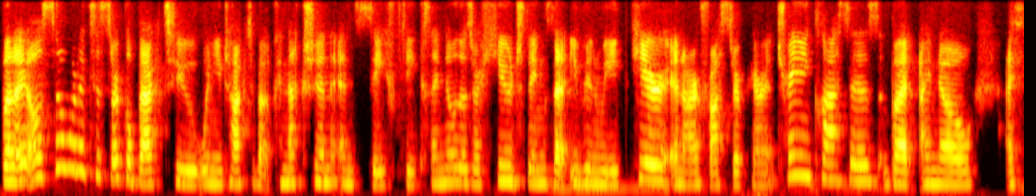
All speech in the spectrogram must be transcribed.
But I also wanted to circle back to when you talked about connection and safety, because I know those are huge things that even we hear in our foster parent training classes. But I know I,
